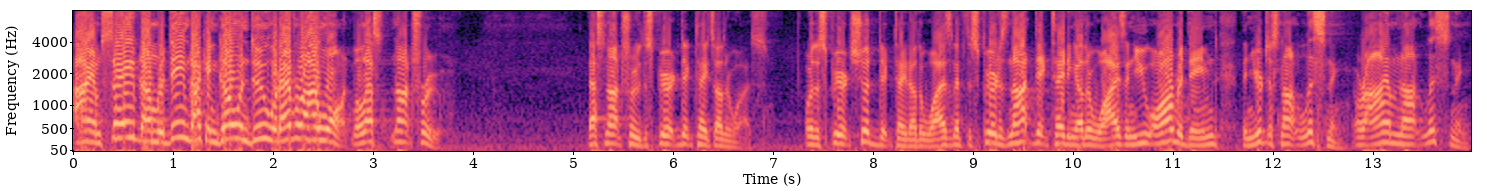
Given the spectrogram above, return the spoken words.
I am saved, I'm redeemed, I can go and do whatever I want. Well, that's not true. That's not true. The Spirit dictates otherwise. Or the Spirit should dictate otherwise. And if the Spirit is not dictating otherwise and you are redeemed, then you're just not listening, or I am not listening.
